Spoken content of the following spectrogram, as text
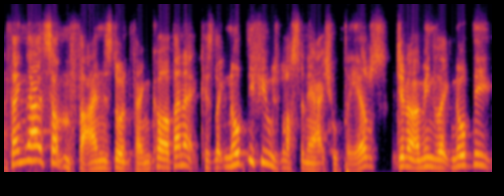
I think that's something fans don't think of, innit? Because like nobody feels worse than the actual players. Do you know what I mean? Like nobody,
